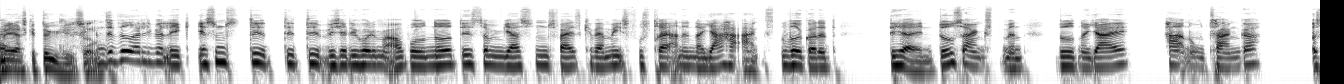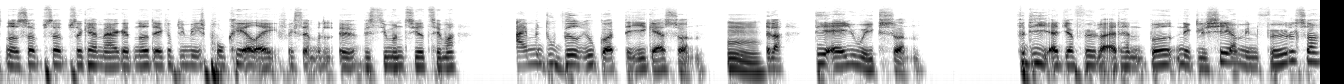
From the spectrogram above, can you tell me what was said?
med at jeg skal dø hele tiden. Men det ved jeg alligevel ikke. Jeg synes, det, det, det, hvis jeg lige hurtigt må afbryde, noget af det, som jeg synes faktisk kan være mest frustrerende, når jeg har angst. Nu ved jeg godt, at det her er en dødsangst, men du ved, når jeg har nogle tanker, og sådan noget, så, så, så kan jeg mærke, at noget af det, jeg kan blive mest provokeret af, for eksempel, øh, hvis Simon siger til mig, ej, men du ved jo godt, det ikke er sådan. Mm. Det er jo ikke sådan. Fordi at jeg føler, at han både negligerer mine følelser,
